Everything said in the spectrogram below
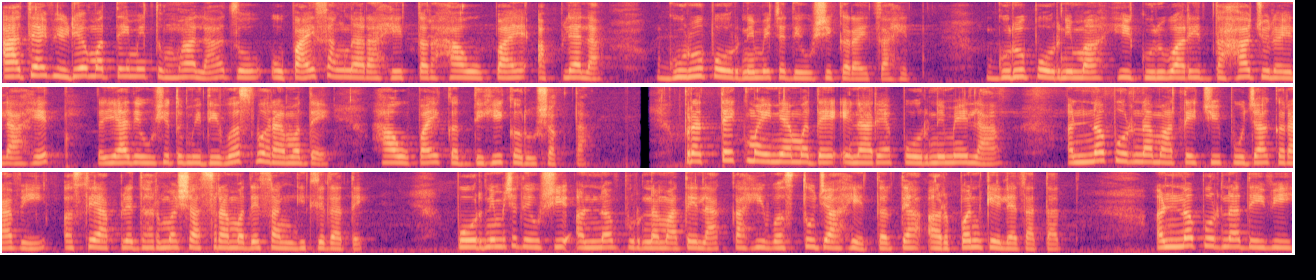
आज या व्हिडिओमध्ये मी तुम्हाला जो उपाय सांगणार आहे तर हा उपाय आपल्याला गुरुपौर्णिमेच्या दिवशी करायचा आहे. गुरुपौर्णिमा ही गुरुवारी दहा जुलैला आहेत तर या दिवशी तुम्ही दिवसभरामध्ये हा उपाय कधीही करू शकता. प्रत्येक महिन्यामध्ये येणाऱ्या पौर्णिमेला अन्नपूर्णा मातेची पूजा करावी असे आपले धर्मशास्त्रामध्ये सांगितले जाते. पौर्णिमेच्या दिवशी अन्नपूर्णा मातेला काही वस्तू ज्या आहेत तर त्या अर्पण केल्या जातात. अन्नपूर्णा देवी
